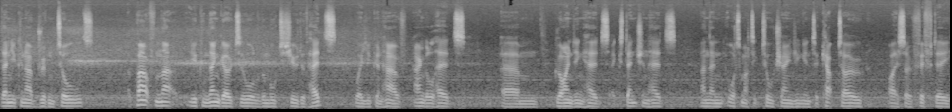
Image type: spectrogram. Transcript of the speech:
Then you can have driven tools. Apart from that, you can then go to all of the multitude of heads, where you can have angle heads, um, grinding heads, extension heads, and then automatic tool changing into Capto, ISO 50,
